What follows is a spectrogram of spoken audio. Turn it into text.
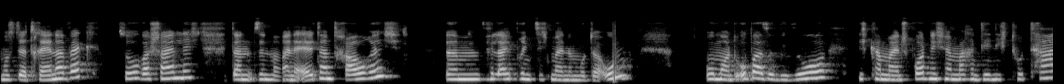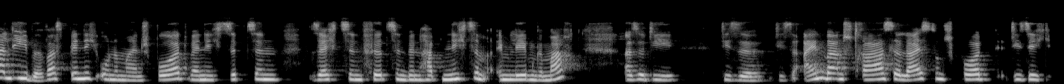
muss der Trainer weg, so wahrscheinlich. Dann sind meine Eltern traurig. Ähm, vielleicht bringt sich meine Mutter um. Oma und Opa sowieso. Ich kann meinen Sport nicht mehr machen, den ich total liebe. Was bin ich ohne meinen Sport, wenn ich 17, 16, 14 bin, habe nichts im, im Leben gemacht. Also die, diese, diese Einbahnstraße Leistungssport, die sich,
